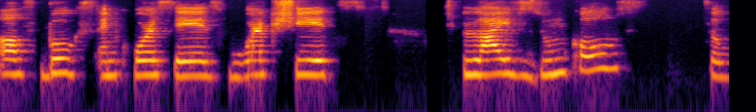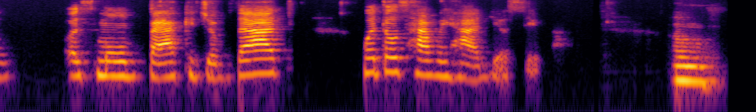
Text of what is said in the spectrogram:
of books and courses, worksheets, live Zoom calls. So a small package of that. What else have we had, Josip? Um,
